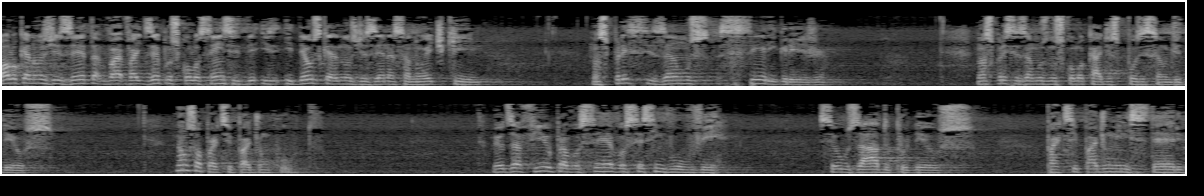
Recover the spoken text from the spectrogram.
Paulo quer nos dizer, tá, vai dizer para os Colossenses, e Deus quer nos dizer nessa noite que nós precisamos ser igreja, nós precisamos nos colocar à disposição de Deus, não só participar de um culto. Meu desafio para você é você se envolver ser usado por Deus, participar de um ministério,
